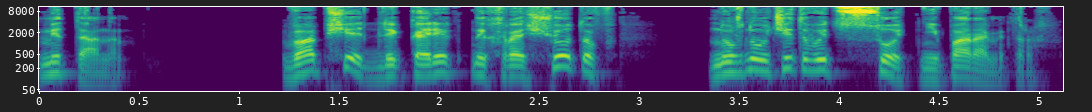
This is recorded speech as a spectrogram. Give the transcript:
метаном. Вообще, для корректных расчетов нужно учитывать сотни параметров.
